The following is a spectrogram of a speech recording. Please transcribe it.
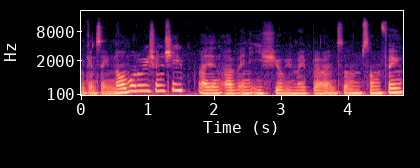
we can say normal relationship. I don't have any issue with my parents on something.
